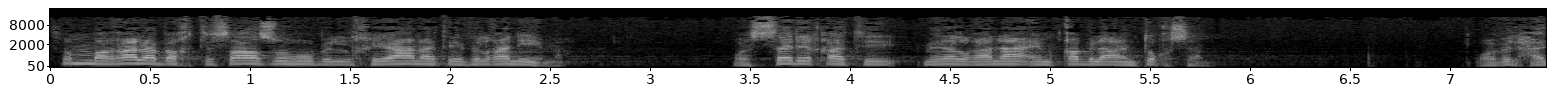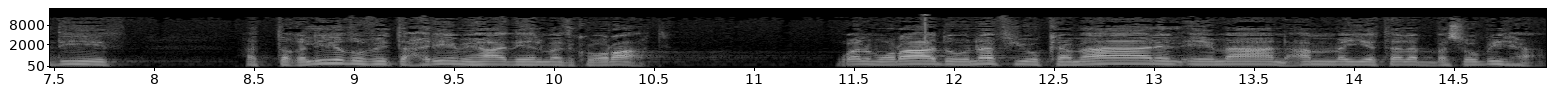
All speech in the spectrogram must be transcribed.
ثم غلب اختصاصه بالخيانة في الغنيمة والسرقة من الغنائم قبل أن تقسم. وفي الحديث التغليظ في تحريم هذه المذكورات والمراد نفي كمال الإيمان عمن يتلبس بها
